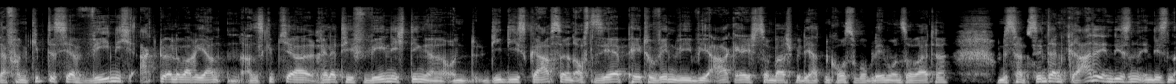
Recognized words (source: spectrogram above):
davon gibt es ja wenig aktuelle Varianten. Also es gibt ja relativ wenig Dinge und die, die es gab, sind dann oft sehr Pay-to-Win, wie, wie Arc Age zum Beispiel, die hatten große Probleme und so weiter. Und deshalb sind dann gerade in diesen, in diesen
